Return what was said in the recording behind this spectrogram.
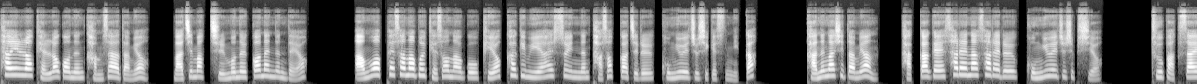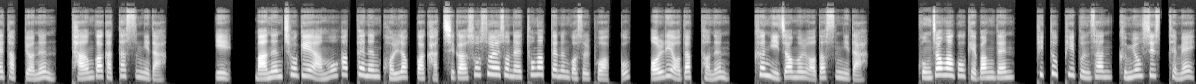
타일러 갤러거는 감사하다며 마지막 질문을 꺼냈는데요. 암호화폐 산업을 개선하고 개혁하기 위해 할 수 있는 다섯 가지를 공유해 주시겠습니까? 가능하시다면 각각의 사례나 사례를 공유해 주십시오. 두 박사의 답변은 다음과 같았습니다. 1. 많은 초기 암호 화폐는 권력과 가치가 소수의 손에 통합되는 것을 보았고 얼리 어답터는 큰 이점을 얻었습니다. 공정하고 개방된 P2P 분산 금융 시스템의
